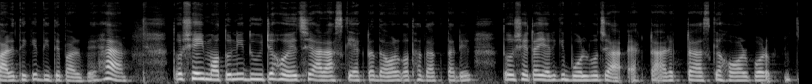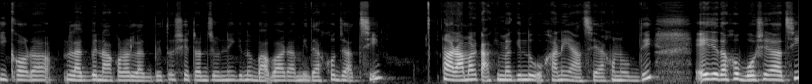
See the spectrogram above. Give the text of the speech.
বাড়ি থেকে দিতে পারবে হ্যাঁ? তো সেই মতনই দুইটা হয়েছে আর আজকে একটা দেওয়ার কথা ডাক্তারের। তো সেটাই আর কি বলব যে একটা আরেকটা আজকে হওয়ার পর কি করা লাগবে না করা লাগবে তো সেটার জন্যই কিন্তু বাবা আর আমি দেখো যাচ্ছি। আর আমার কাকিমা কিন্তু ওখানেই আছে এখন অবধি। এই যে দেখো বসে আছি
